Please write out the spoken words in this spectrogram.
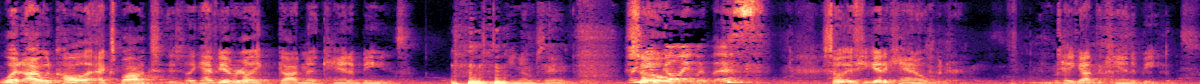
what I would call an Xbox is like, have you ever like gotten a can of beans? you know what I'm saying? Where so are you going with this? so if you get a can opener and take out the can of beans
